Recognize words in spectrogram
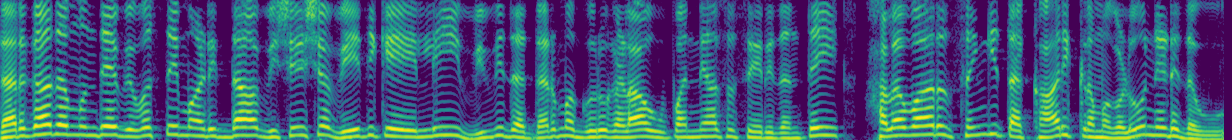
ದರ್ಗಾದ ಮುಂದೆ ವ್ಯವಸ್ಥೆ ಮಾಡಿದ್ದ ವಿಶೇಷ ವೇದಿಕೆಯಲ್ಲಿ ವಿವಿಧ ಧರ್ಮಗುರುಗಳ ಉಪನ್ಯಾಸ ಸೇರಿದಂತೆ ಹಲವಾರು ಸಂಗೀತ ಕಾರ್ಯಕ್ರಮಗಳು ನಡೆದವು.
